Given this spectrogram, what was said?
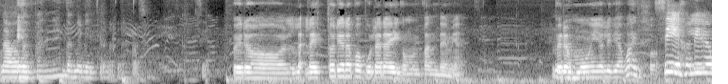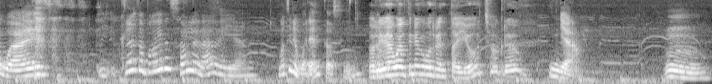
No, ¿En dos- pandemia? 2021, tienes razón. Pero la, la historia era popular ahí como en pandemia. Pero es muy Olivia Wilde, po. Sí, es Olivia Wilde. Claro, tampoco había pensado en la edad de ella. No tiene 40, ¿o ¿sí? Olivia Wilde tiene como 38, creo. Ya. Mm,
